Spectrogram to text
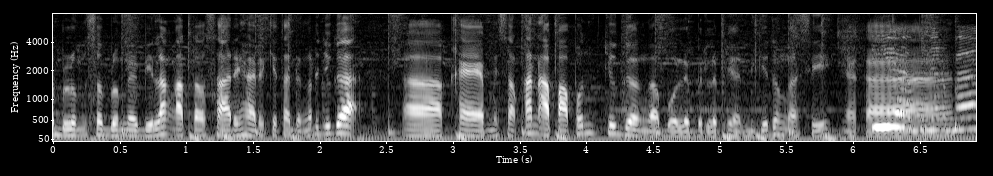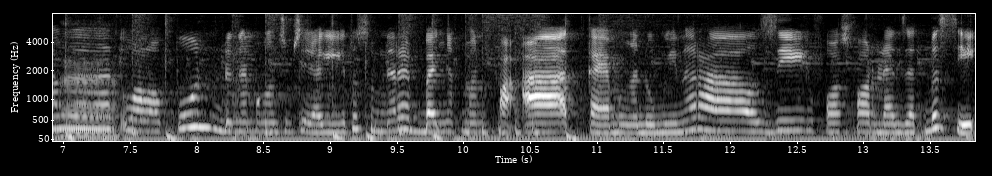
sebelum-sebelumnya bilang atau sehari-hari kita dengar juga eh, kayak misalkan apa pun juga nggak boleh berlebihan gitu nggak sih? Ya kan? Iya bener Nah, banget. Walaupun dengan mengonsumsi daging itu sebenarnya banyak manfaat kayak mengandung mineral, zinc, fosfor dan zat besi.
